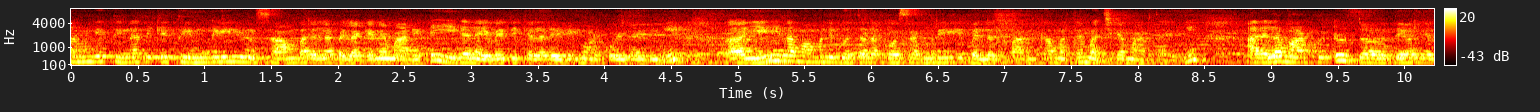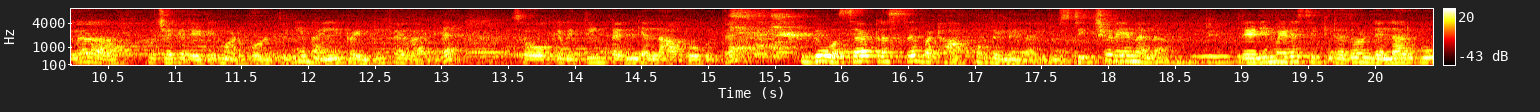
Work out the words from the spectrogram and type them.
ನಮಗೆ ತಿನ್ನೋದಕ್ಕೆ ತಿಂಡಿ, ಸಾಂಬಾರೆಲ್ಲ ಬೆಳಗ್ಗೆನೇ ಮಾಡಿಟ್ಟು ಈಗ ನೈವೇದ್ಯಕ್ಕೆಲ್ಲ ರೆಡಿ ಮಾಡ್ಕೊಳ್ತಾ ಇದ್ದೀನಿ. ಏನಿಲ್ಲ ಮಾಮೂಲಿ ಗೊತ್ತಲ್ಲ, ಕೋಸಂಬರಿ, ಬೆಲ್ಲದ ಪಾನಕ ಮತ್ತು ಮಜ್ಜಿಗೆ ಮಾಡ್ತಾ ಇದ್ದೀನಿ. ಅದೆಲ್ಲ ಮಾಡಿಬಿಟ್ಟು ದೇವರಿಗೆಲ್ಲ ಪೂಜೆಗೆ ರೆಡಿ ಮಾಡ್ಕೊಳ್ತೀನಿ. ನೈನ್ ಟ್ವೆಂಟಿ ಫೈವ್ ಆಗಿದೆ ಸೊ ಓಕೆ ವಿತಿನ್ ಟೆನ್ಗೆಲ್ಲ ಆಗೋಗುತ್ತೆ. ಇದು ಹೊಸ ಡ್ರೆಸ್ಸೇ ಬಟ್ ಹಾಕ್ಕೊಂಡಿರಲಿಲ್ಲ ಇದು ಸ್ಟಿಚಡ್ ಏನಲ್ಲ? ರೆಡಿಮೇಡೇ ಸಿಕ್ಕಿರೋದು ಆ್ಯಂಡ್ ಎಲ್ಲರಿಗೂ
